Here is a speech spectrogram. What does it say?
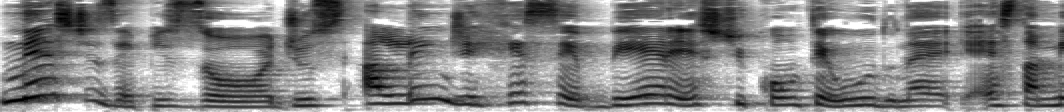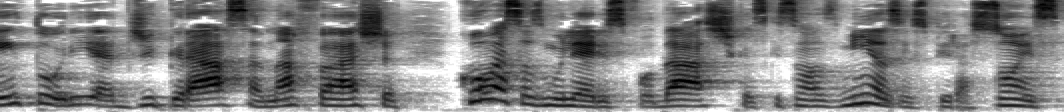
Nestes episódios, além de receber este conteúdo, né, esta mentoria de graça na faixa com essas mulheres fodásticas, que são as minhas inspirações,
